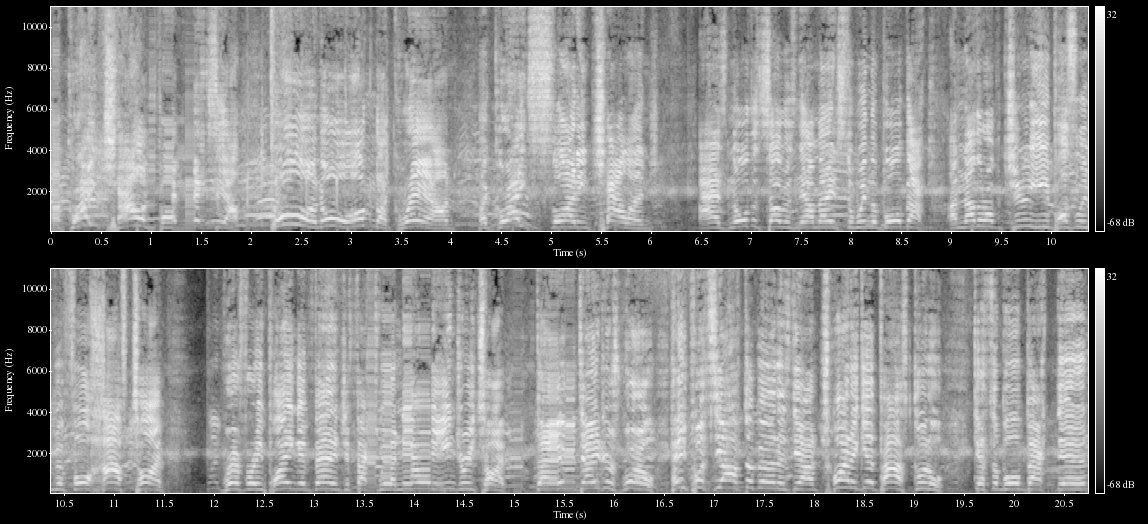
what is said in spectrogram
A great challenge by Mexia. Ball and all on the ground. A great sliding challenge. As Northern Suburbs now managed to win the ball back. Another opportunity here, possibly before half time. Referee playing advantage. In fact, we are now into injury time. They have a dangerous Worrell. He puts the afterburners down, trying to get past Goodall. Gets the ball back down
